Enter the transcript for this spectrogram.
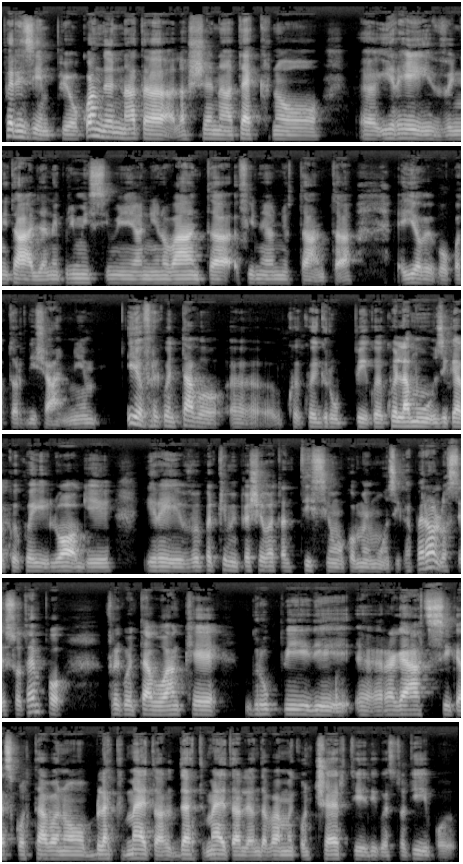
per esempio, quando è nata la scena techno, eh, i rave in Italia nei primissimi anni 90, fine anni 80, e io avevo 14 anni, io frequentavo eh, que- quei gruppi, que- quella musica, que- quei luoghi, i rave, perché mi piaceva tantissimo come musica, però allo stesso tempo frequentavo anche gruppi di eh, ragazzi che ascoltavano black metal, death metal, andavamo ai concerti di questo tipo,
